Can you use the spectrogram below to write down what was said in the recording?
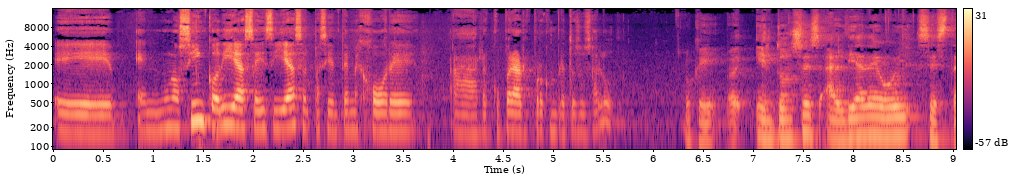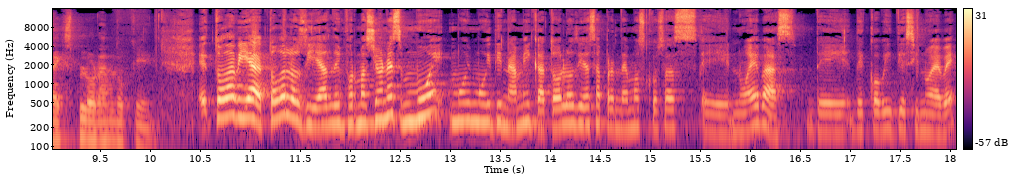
eh, en unos cinco días, seis días, el paciente mejore a recuperar por completo su salud. Ok, entonces al día de hoy se está explorando qué? Eh, todavía, todos los días, la información es muy, muy, muy dinámica, todos los días aprendemos cosas eh, nuevas de, de COVID-19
